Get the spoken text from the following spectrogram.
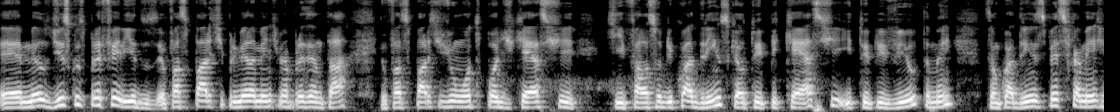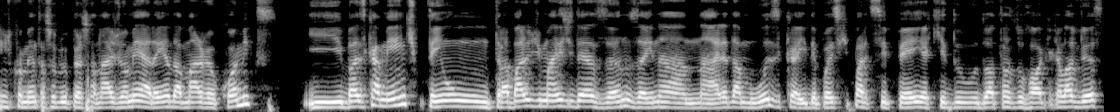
é, meus discos preferidos. Eu faço parte, primeiramente, me apresentar. Eu faço parte de um outro podcast que fala sobre quadrinhos, que é o Tweepcast e Tweepview também. São quadrinhos especificamente, a gente comenta sobre o personagem Homem-Aranha da Marvel Comics. E basicamente tem um trabalho de mais de 10 anos aí na, na área da música e depois que participei aqui do, do Atlas do Rock aquela vez,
